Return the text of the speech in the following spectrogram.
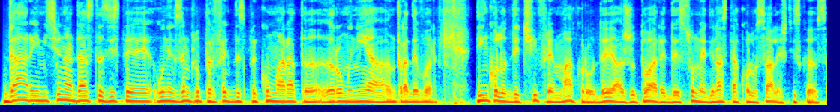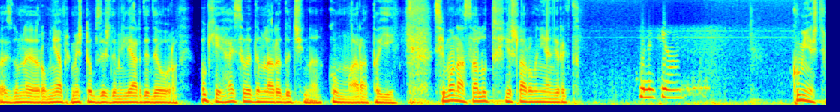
dar emisiunea de astăzi este un exemplu perfect despre cum arată România, într-adevăr. Dincolo de cifre macro, de ajutoare, de sume din astea colosale, știți că s-a zis, domnule, România primește 80 de miliarde de euro. Ok, hai să vedem la rădăcină cum arată ei. Simona, salut, ești la România în direct. Bună ziua! Cum ești?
